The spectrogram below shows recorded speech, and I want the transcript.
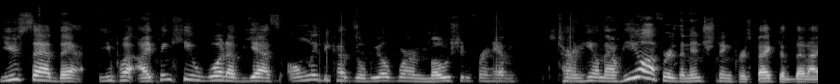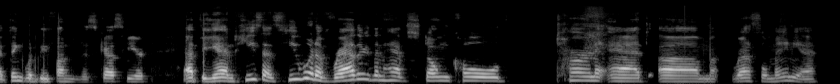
You said that you put I think he would have, yes, only because the wheels were in motion for him to turn heel. Now he offers an interesting perspective that I think would be fun to discuss here at the end. He says he would have rather than have Stone Cold turn at um, WrestleMania,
